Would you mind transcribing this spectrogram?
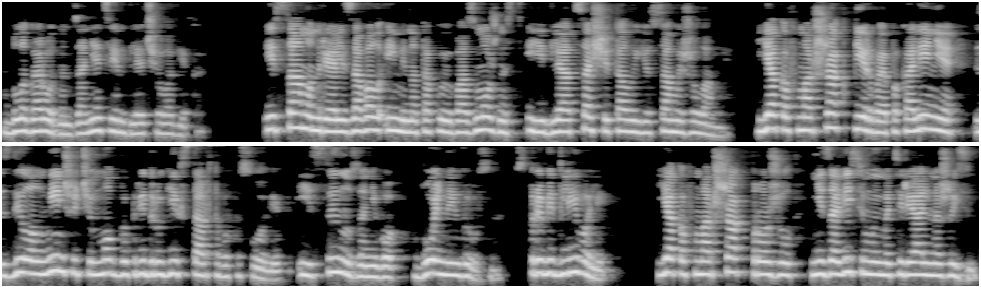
благородным занятием для человека. И сам он реализовал именно такую возможность и для отца считал ее самой желанной. Яков Маршак, первое поколение, сделал меньше, чем мог бы при других стартовых условиях, и сыну за него больно и грустно. Справедливо ли? Яков Маршак прожил независимую материально жизнь,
